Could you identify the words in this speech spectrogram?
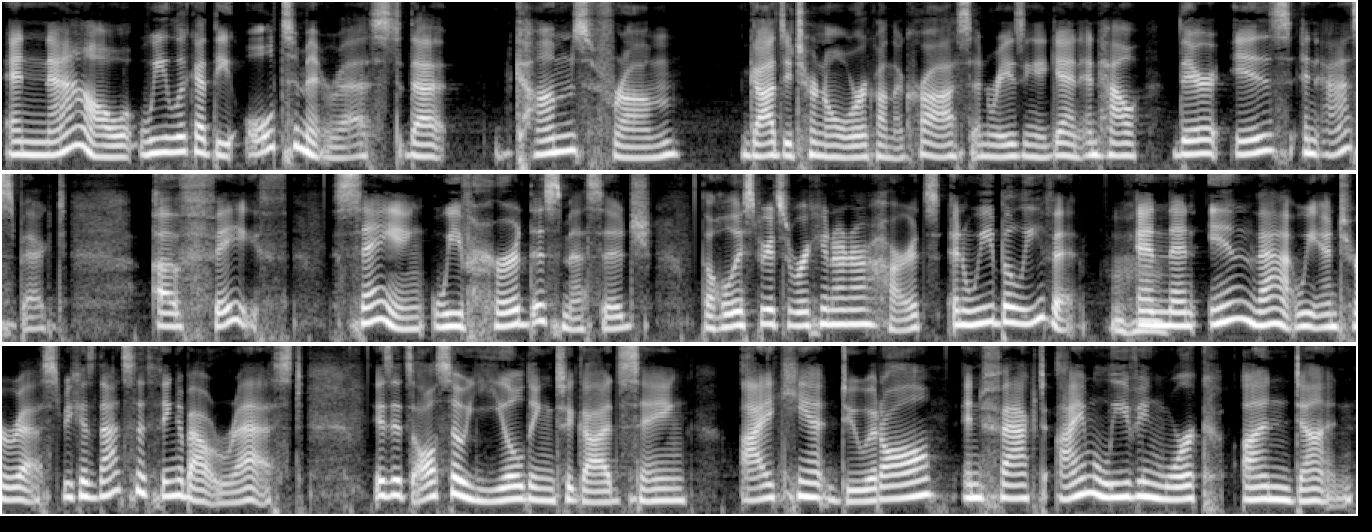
And now we look at the ultimate rest that comes from God's eternal work on the cross and raising again, and how there is an aspect of faith saying, We've heard this message, the Holy Spirit's working on our hearts, and we believe it. Mm-hmm. And then in that we enter rest. Because that's the thing about rest, is it's also yielding to God saying, I can't do it all. In fact, I'm leaving work undone.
